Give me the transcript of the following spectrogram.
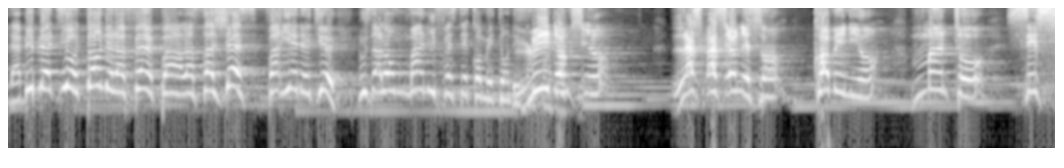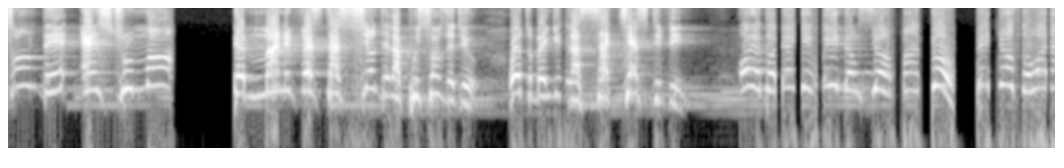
La Bible dit au temps de la fin, par la sagesse variée de Dieu, nous allons manifester comme étant des Lui d'onction, l'aspiration de son, communion, manteau, ce sont des instruments de manifestation de la puissance de Dieu. Bengi, La sagesse divine. oyo tobengi indonction manto mpe nyonso wana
